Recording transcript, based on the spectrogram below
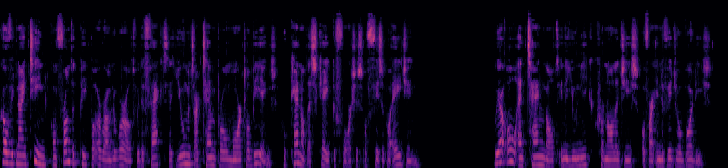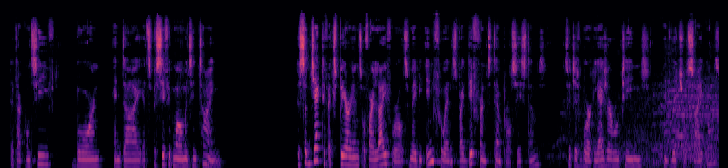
COVID-19 confronted people around the world with the fact that humans are temporal mortal beings who cannot escape the forces of physical aging. We are all entangled in the unique chronologies of our individual bodies that are conceived, born and die at specific moments in time the subjective experience of our life worlds may be influenced by different temporal systems, such as work-leisure routines and ritual cycles,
